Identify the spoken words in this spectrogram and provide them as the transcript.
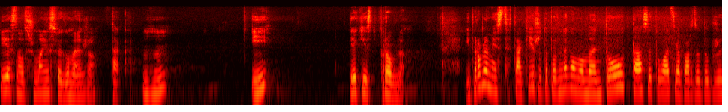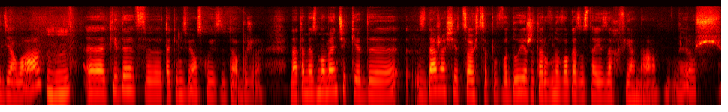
i jest na utrzymaniu swojego męża. Tak. I jaki jest problem? I problem jest taki, że do pewnego momentu ta sytuacja bardzo dobrze działa, e, kiedy w takim związku jest dobrze. Natomiast w momencie, kiedy zdarza się coś, co powoduje, że ta równowaga zostaje zachwiana, już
